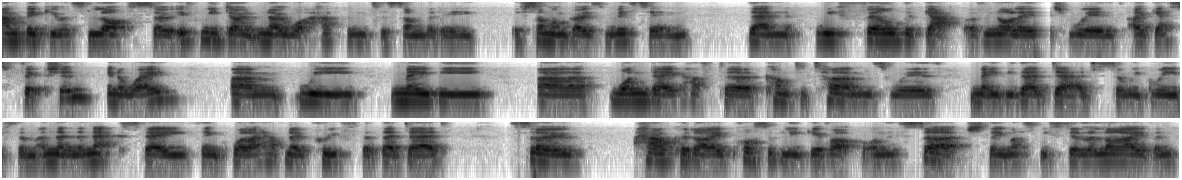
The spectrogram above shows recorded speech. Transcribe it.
ambiguous loss. So if we don't know what happened to somebody, if someone goes missing, then we fill the gap of knowledge with, I guess, fiction in a way. Um, we maybe uh, one day have to come to terms with maybe they're dead, so we grieve them. And then the next day think, well, I have no proof that they're dead. So how could I possibly give up on this search? They must be still alive. And,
